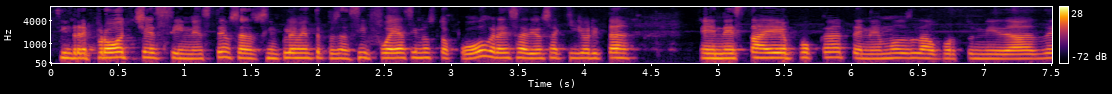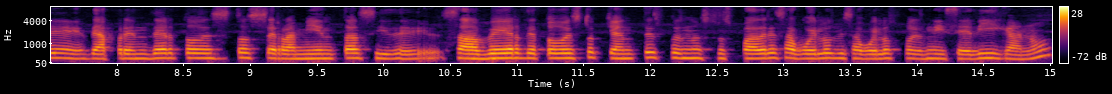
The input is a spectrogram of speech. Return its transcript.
sin reproches, sin este, o sea, simplemente pues así fue, así nos tocó, gracias a Dios aquí ahorita en esta época tenemos la oportunidad de, aprender todas estas herramientas y de saber de todo esto que antes, pues nuestros padres, abuelos, bisabuelos, pues ni se diga, ¿no?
